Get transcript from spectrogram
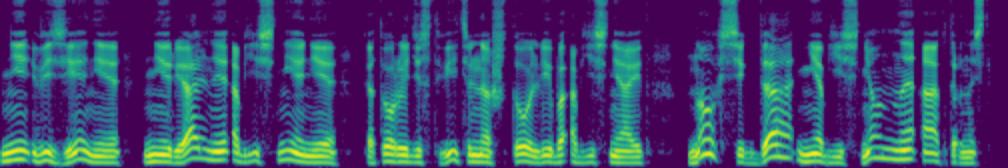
не везение, не реальное объяснение, которое действительно что-либо объясняет, но всегда необъясненная акторность,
